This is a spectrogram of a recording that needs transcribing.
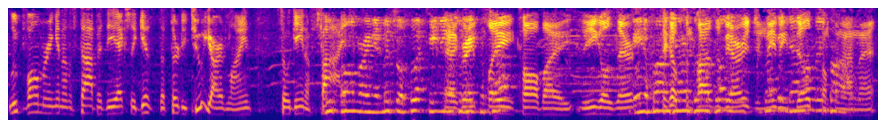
Luke Vollmering in on the stop as he actually gets the 32 yard line. So a gain of five. Luke five. Vollmering and Mitchell Foot teaming Yeah, up to great make the play stop. call by the Eagles there. Gain of five Pick up some positive yardage and maybe build something five. on that.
